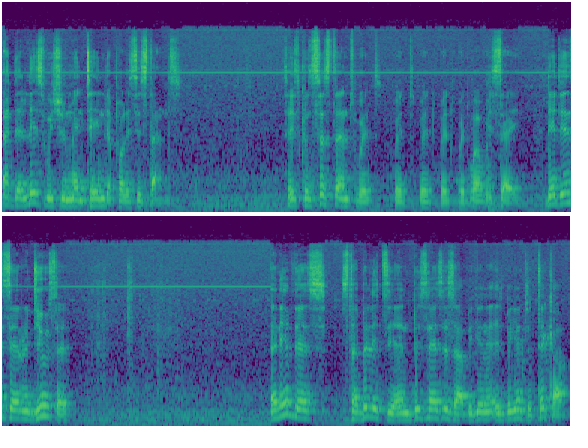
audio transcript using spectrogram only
at the least we should maintain the policy stance. So it's consistent with, with, with, with, with what we say. They didn't say reduce it. And if there's stability and businesses are beginning, is beginning to take up,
